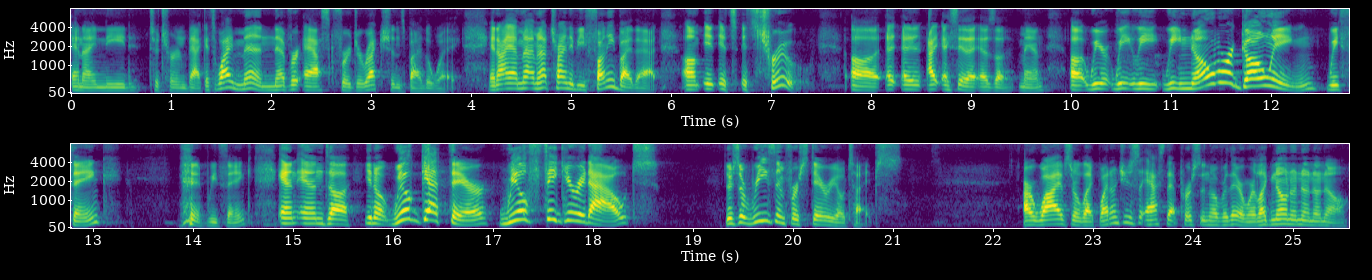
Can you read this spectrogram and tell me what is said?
and I need to turn back. It's why men never ask for directions, by the way. And I, am not, I'm not trying to be funny by that. Um, it, it's, it's true. Uh, and I, I, say that as a man. Uh, we, we, we, we know we're going, we think. we think. And, and uh, you know, we'll get there. We'll figure it out. There's a reason for stereotypes. our wives are like, why don't you just ask that person over there? And we're like, no, no, no, no, no.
